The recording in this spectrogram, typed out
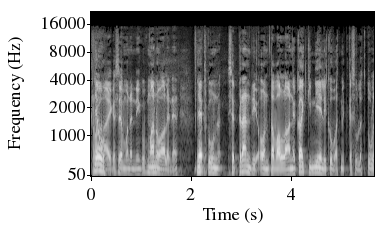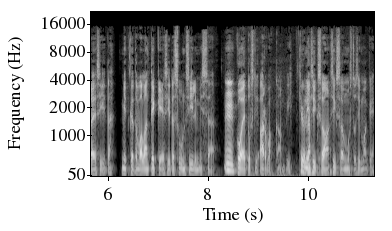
Kraana, eikä semmoinen niinku manuaalinen. Jep. Mutta kun se brändi on tavallaan ne kaikki mielikuvat, mitkä sulle tulee siitä, mitkä tavallaan tekee siitä sun silmissä Mm. koetusti arvokkaampia. Kyllä. Niin siksi se on, siksi se on musta tosi makea.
